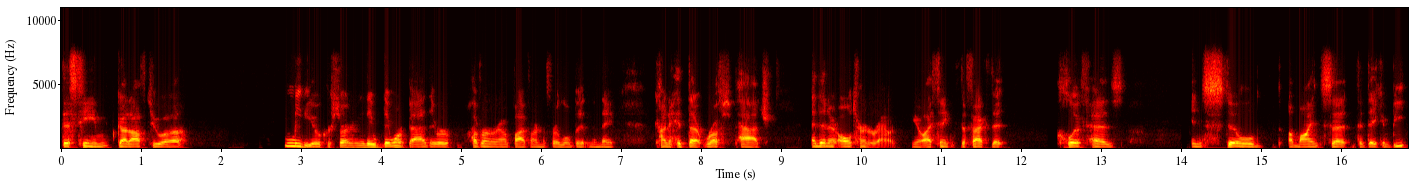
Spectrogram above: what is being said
this team got off to a mediocre start. I mean, they, they weren't bad. They were hovering around 500 for a little bit, and then they kind of hit that rough patch, and then it all turned around. You know, I think the fact that Cliff has instilled a mindset that they can beat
